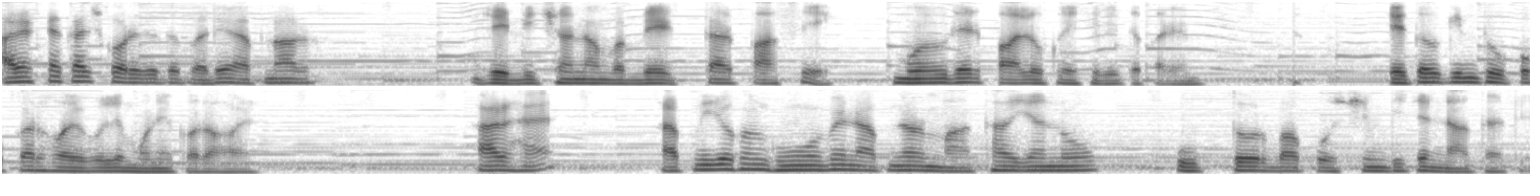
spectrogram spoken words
আর একটা কাজ করা যেতে পারে, আপনার যে বিছানা বা বেড তার পাশে ময়ূরের পালক রেখে দিতে পারেন। এতেও কিন্তু উপকার হয় বলে মনে করা হয়। আর হ্যাঁ আপনি যখন ঘুমোবেন, আপনার মাথা যেন উত্তর বা পশ্চিম দিকে না থাকে।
